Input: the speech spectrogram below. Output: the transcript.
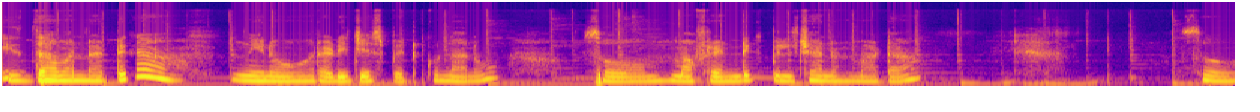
ఇద్దామన్నట్టుగా నేను రెడీ చేసి పెట్టుకున్నాను. సో మా ఫ్రెండ్కి పిలిచానమాట సో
